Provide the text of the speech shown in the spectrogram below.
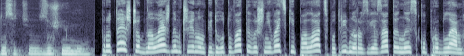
досить е, зручні умови. Про те, щоб належним чином підготувати Вишнівецький палац, потрібно розв'язати низку проблем.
